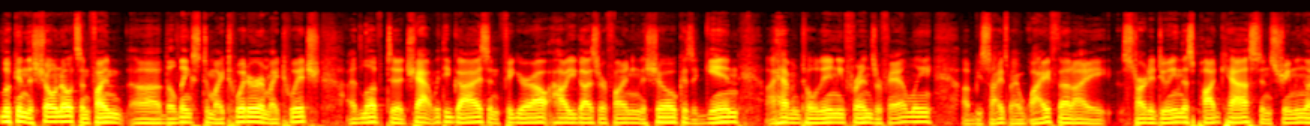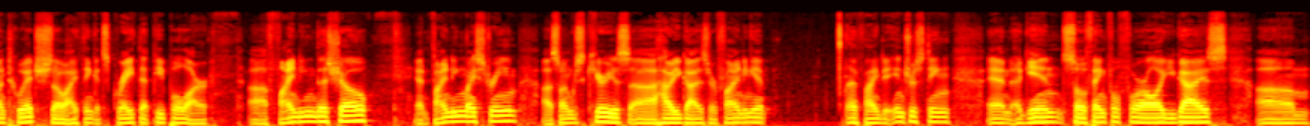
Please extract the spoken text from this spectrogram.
look in the show notes and find uh, the links to my Twitter and my Twitch. I'd love to chat with you guys and figure out how you guys are finding the show. Because again, I haven't told any friends or family uh, besides my wife that I started doing this podcast and streaming on Twitch. So I think it's great that people are uh, finding the show and finding my stream. Uh, so I'm just curious uh, how you guys are finding it. I find it interesting. And again, so thankful for all you guys. Um,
